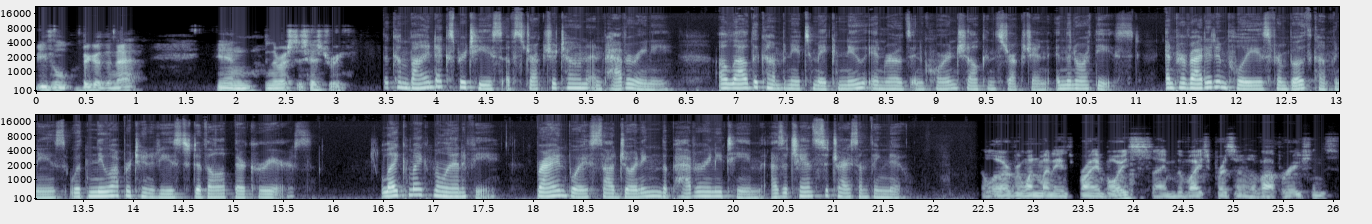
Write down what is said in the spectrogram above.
even bigger than that, and, and the rest is history. The combined expertise of StructureTone and Pavarini allowed the company to make new inroads in core and shell construction in the Northeast and provided employees from both companies with new opportunities to develop their careers. Like Mike Milanofi, Brian Boyce saw joining the Pavarini team as a chance to try something new. Hello, everyone. My name is Brian Boyce. I'm the Vice President of Operations.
